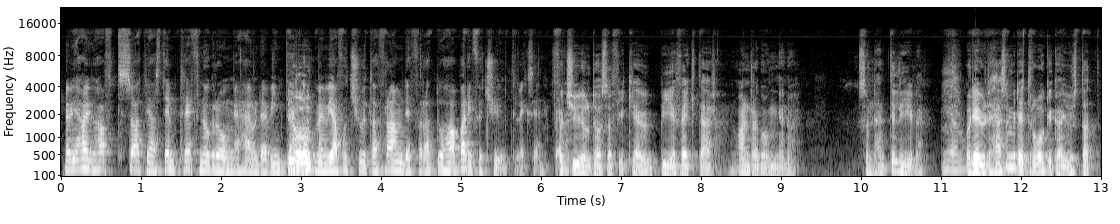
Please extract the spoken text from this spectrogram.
Men vi har ju haft så att vi har stämt träff några gånger här under vintern, men vi har fått skjuta fram det för att du har varit förkyld till exempel. Förkyld och så fick jag bieffekter andra gången och sånt här är livet. Ja. Och det är ju det här som är det tråkiga, just att,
